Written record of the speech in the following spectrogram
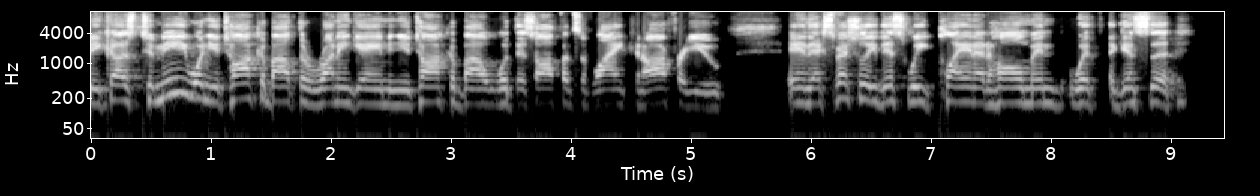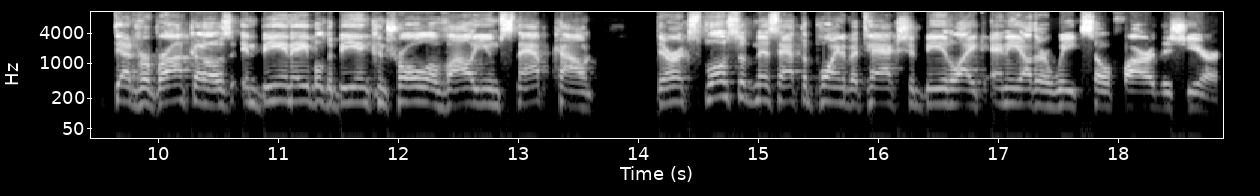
because to me, when you talk about the running game and you talk about what this offensive line can offer you, and especially this week playing at home and with against the Denver Broncos and being able to be in control of volume snap count, their explosiveness at the point of attack should be like any other week so far this year.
